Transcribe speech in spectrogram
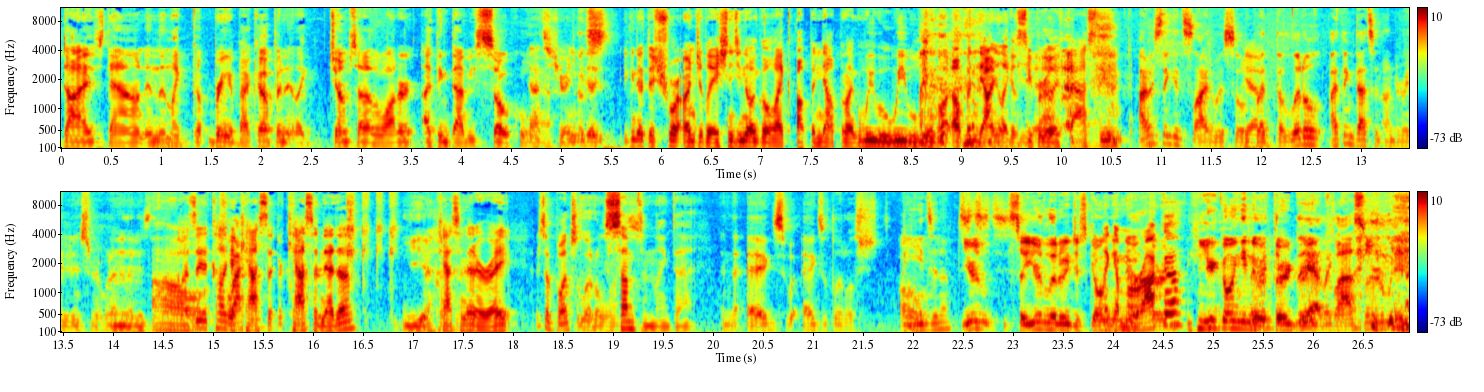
dives down and then like go- bring it back up and it like jumps out of the water. I think that'd be so cool. That's Yeah. true. And you can, That's- do, you can do like the short undulations, you know, go like up and down, up and like wee woo wee woo wee, woo, like up and down, You're like a super Yeah. really fast dude. I was thinking slide whistle, Yeah. but the little. I think that's an underrated instrument, whatever that Mm. is. Oh. I think it's called like a Clacker? casa, casaneta. Yeah. Casaneta, right? There's a bunch of little ones. Something like that. And the eggs, with eggs with little sh- Oh, beads in them. You're so you're literally just going Like a into maraca? third, you're going into a Third third grade- grade yeah, like- classroom and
